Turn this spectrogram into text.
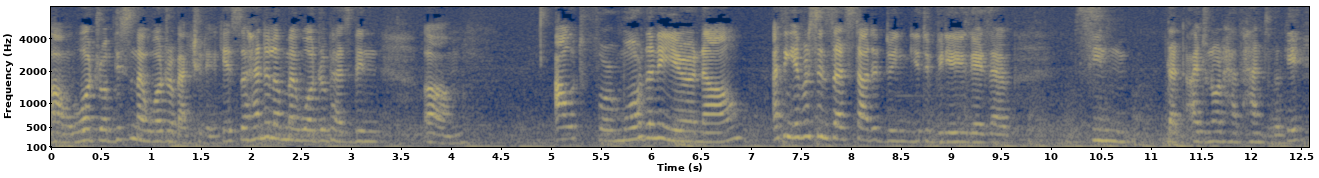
uh, wardrobe this is my wardrobe actually okay? So handle of my wardrobe has been um, out for more than a year now. I think ever since I started doing YouTube video you guys have seen that I do not have handle okay?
